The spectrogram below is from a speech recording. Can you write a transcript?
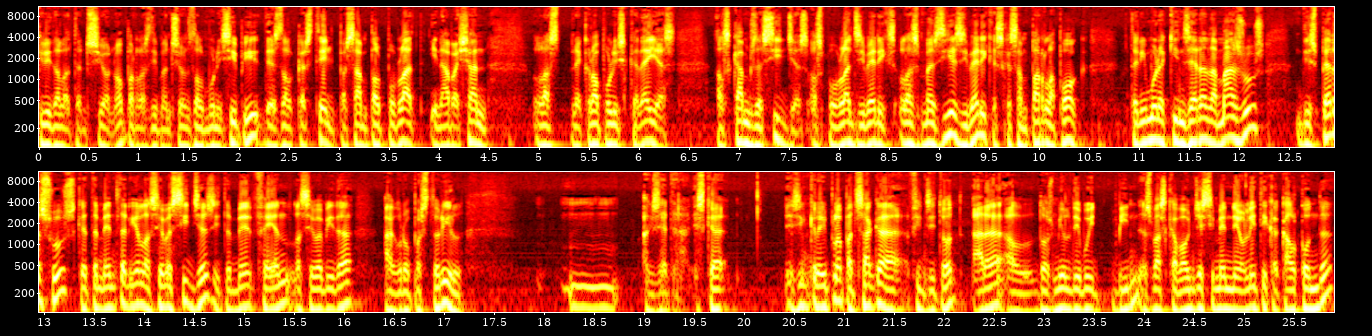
crida l'atenció no? per les dimensions del municipi, des del castell passant pel poblat i anar baixant les necròpolis que deies, els camps de Sitges, els poblats ibèrics, les masies ibèriques, que se'n parla poc. Tenim una quinzena de masos dispersos que també tenien les seves sitges i també feien la seva vida agropastoril, mm, etc. És que és increïble pensar que fins i tot ara, el 2018-20, es va excavar un jaciment neolític a Calconda,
